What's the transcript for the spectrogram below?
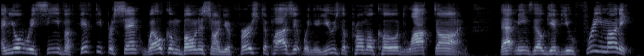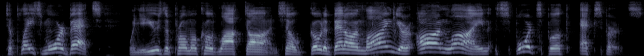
and you'll receive a 50% welcome bonus on your first deposit when you use the promo code locked on. That means they'll give you free money to place more bets when you use the promo code locked on. So go to BetOnline, your online sportsbook experts.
